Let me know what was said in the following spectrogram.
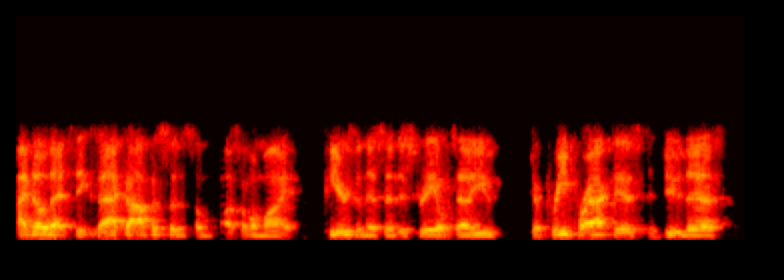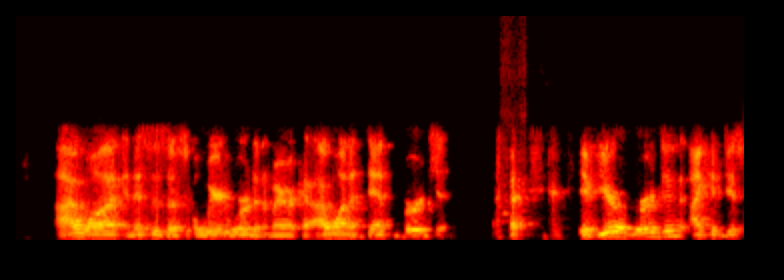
I know that's the exact opposite of some, some of my peers in this industry will tell you to pre-practice, to do this. I want, and this is a, a weird word in America, I want a dent virgin. if you're a virgin, I can just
